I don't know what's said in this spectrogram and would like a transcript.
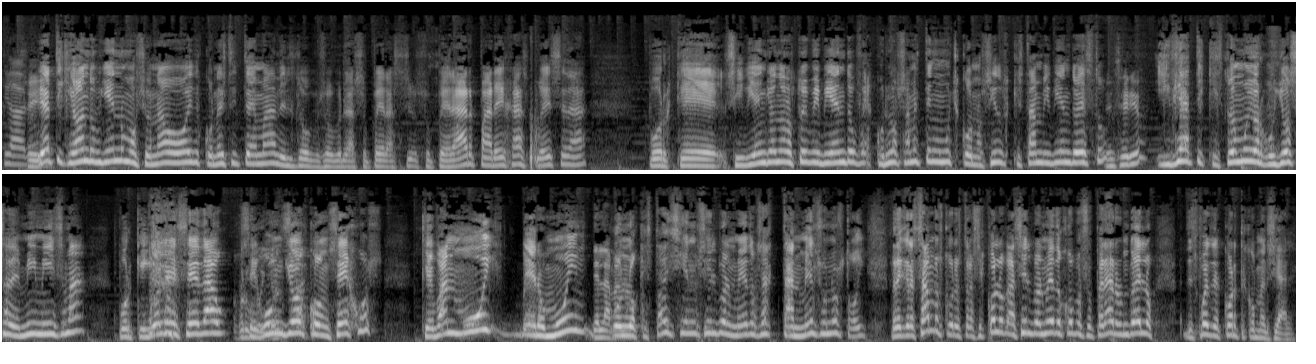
Claro. Fíjate que yo ando bien emocionado hoy con este tema del, sobre la superación, superar parejas, pues se da. Porque si bien yo no lo estoy viviendo, curiosamente tengo muchos conocidos que están viviendo esto. ¿En serio? Y fíjate que estoy muy orgullosa de mí misma porque yo les he dado, según yo, consejos que van muy, pero muy la con mano. lo que está diciendo Silvio Almedo. O sea, tan menso no estoy. Regresamos con nuestra psicóloga Silvio Almedo, cómo superar un duelo después del corte comercial.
